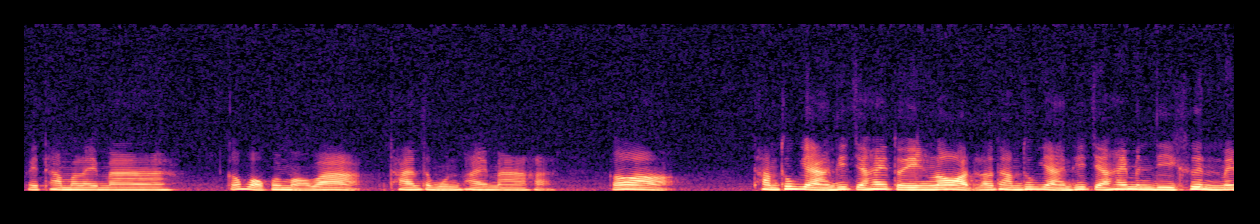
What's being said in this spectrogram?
ไปทำอะไรมา ก็บอกคุณหมอว่าทานสมุนไพรมาค่ะ ก็ ทำทุกอย่างที่จะให้ตัวเองรอด แล้วทำทุกอย่างที่จะให้มันดีขึ้น ไม่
